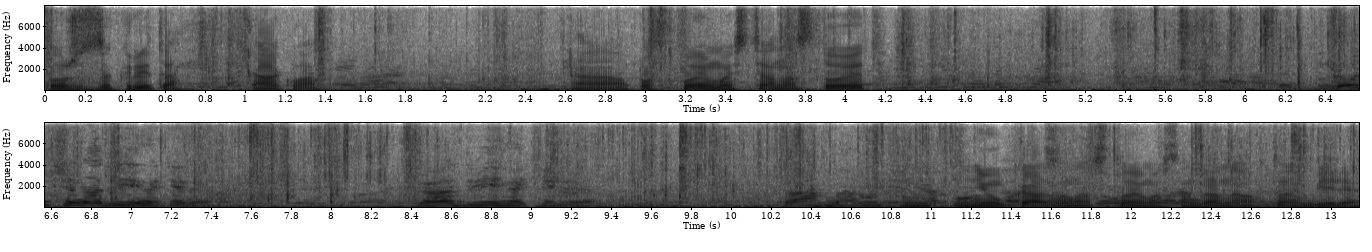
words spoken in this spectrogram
тоже закрыта. Аква. А, по стоимости она стоит Лучше на двигателе. На двигателе. Не указана стоимость на данном автомобиле.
